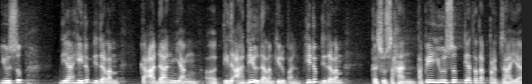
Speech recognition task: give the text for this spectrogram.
Yusuf dia hidup di dalam keadaan yang uh, tidak adil dalam kehidupan. Hidup di dalam kesusahan. Tapi Yusuf dia tetap percaya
